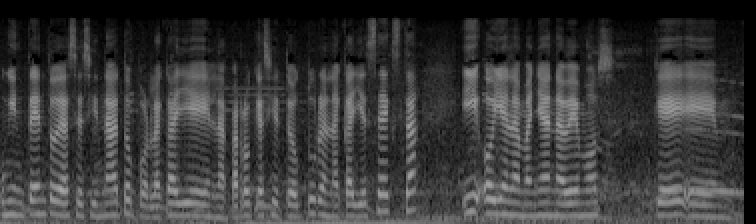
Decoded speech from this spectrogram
un intento de asesinato por la calle, en la parroquia 7 de octubre, en la calle Sexta, y hoy en la mañana vemos que eh,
